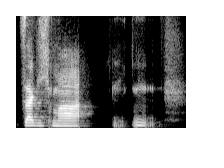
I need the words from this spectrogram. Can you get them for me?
sage ich mal,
